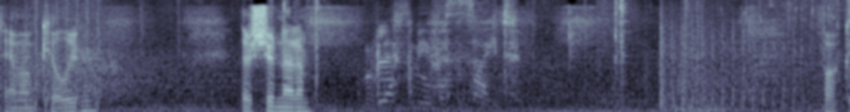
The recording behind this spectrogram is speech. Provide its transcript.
Damn, I'm kill leader. They're shooting at him. Bless me with sight. Fuck.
